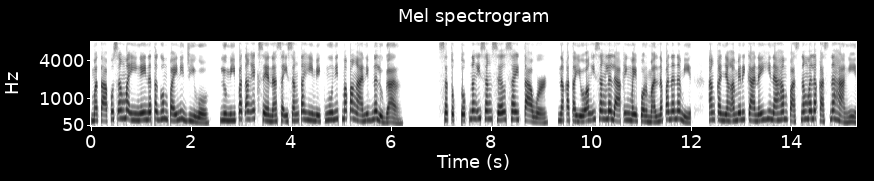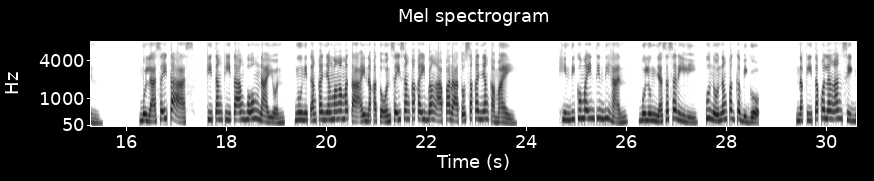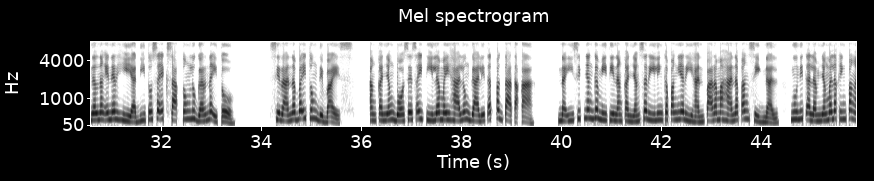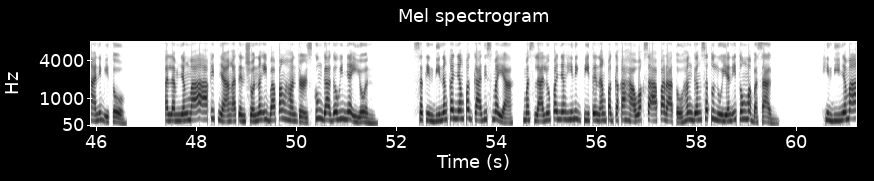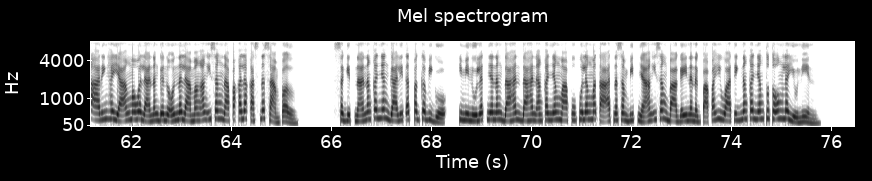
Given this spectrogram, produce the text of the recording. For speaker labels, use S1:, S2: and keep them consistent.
S1: Matapos ang maingay na tagumpay ni Jiwo, lumipat ang eksena sa isang tahimik ngunit mapanganib na lugar. Sa tuktok ng isang cell site tower, nakatayo ang isang lalaking may formal na pananamit, ang kanyang Amerikanay hinahampas ng malakas na hangin. Mula sa itaas, kitang-kita ang buong nayon, ngunit ang kanyang mga mata ay nakatuon sa isang kakaibang aparato sa kanyang kamay. Hindi ko maintindihan, bulong niya sa sarili, puno ng pagkabigo. Nakita ko lang ang signal ng enerhiya dito sa eksaktong lugar na ito. Sira na ba itong device? Ang kanyang boses ay tila may halong galit at pagtataka. Naisip niyang gamitin ang kanyang sariling kapangyarihan para mahanap ang signal, ngunit alam niyang malaking panganib ito. Alam niyang maaakit niya ang atensyon ng iba pang hunters kung gagawin niya iyon. Sa tindi ng kanyang pagkadismaya, mas lalo pa niyang hinigpitan ang pagkakahawak sa aparato hanggang sa tuluyan itong mabasag. Hindi niya maaaring hayaang mawala ng ganoon na lamang ang isang napakalakas na sample. Sa gitna ng kanyang galit at pagkabigo, iminulat niya ng dahan-dahan ang kanyang mapupulang mata at nasambit niya ang isang bagay na nagpapahiwatig ng kanyang totoong layunin.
